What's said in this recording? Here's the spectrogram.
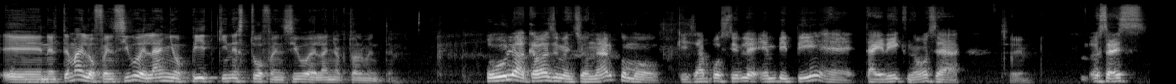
Eh, en el tema del ofensivo del año, Pete, ¿quién es tu ofensivo del año actualmente? Tú lo acabas de mencionar como quizá posible MVP, eh, Tyreek, ¿no? O sea, o sea es,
